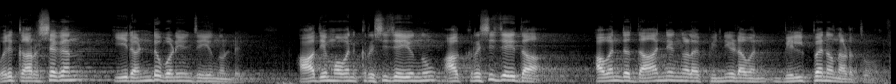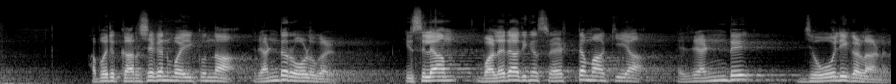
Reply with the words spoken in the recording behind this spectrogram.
ഒരു കർഷകൻ ഈ രണ്ട് പണിയും ചെയ്യുന്നുണ്ട്. ആദ്യം അവൻ കൃഷി ചെയ്യുന്നു. ആ കൃഷി ചെയ്ത അവന്റെ ധാന്യങ്ങളെ പിന്നീട് അവൻ വിൽപ്പന നടത്തുന്നു. അപ്പോൾ ഒരു കർഷകൻ വഹിക്കുന്ന രണ്ട് റോളുകൾ. ഇസ്ലാം വളരെയധികം ശ്രേഷ്ഠമാക്കിയ രണ്ട് ജോലികളാണ്.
